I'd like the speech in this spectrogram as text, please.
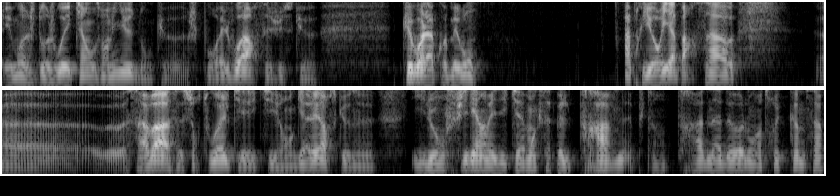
et moi je dois jouer 15-20 minutes, donc euh, je pourrais le voir, c'est juste que, voilà quoi. Mais bon, a priori à part ça euh, ça va, c'est surtout elle qui est, en galère parce que ils lui ont filé un médicament qui s'appelle putain, Tranadol ou un truc comme ça.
